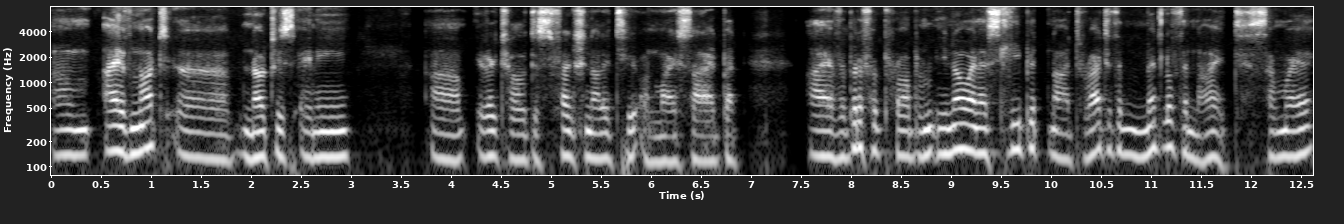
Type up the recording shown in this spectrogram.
Um, I have not uh, noticed any uh, erectile dysfunctionality on my side, but I have a bit of a problem. You know, when I sleep at night, right in the middle of the night, somewhere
